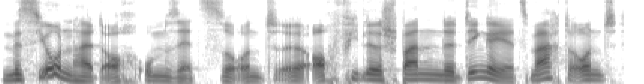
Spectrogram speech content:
Missionen halt auch umsetzt so, und äh, auch viele spannende Dinge jetzt macht. Und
